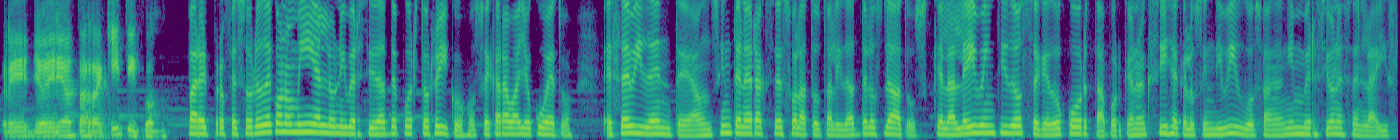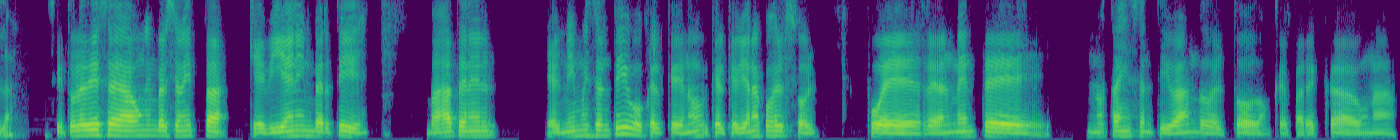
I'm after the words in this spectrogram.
yo diría hasta raquítico, para el profesor de Economía en la Universidad de Puerto Rico, José Caraballo Cueto, es evidente, aún sin tener acceso a la totalidad de los datos, que la Ley 22 se quedó corta porque no exige que los individuos hagan inversiones en la isla. Si tú le dices a un inversionista que viene a invertir, vas a tener el mismo incentivo que el que, no, que, el que viene a coger sol, pues realmente no estás incentivando del todo, aunque parezca una,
